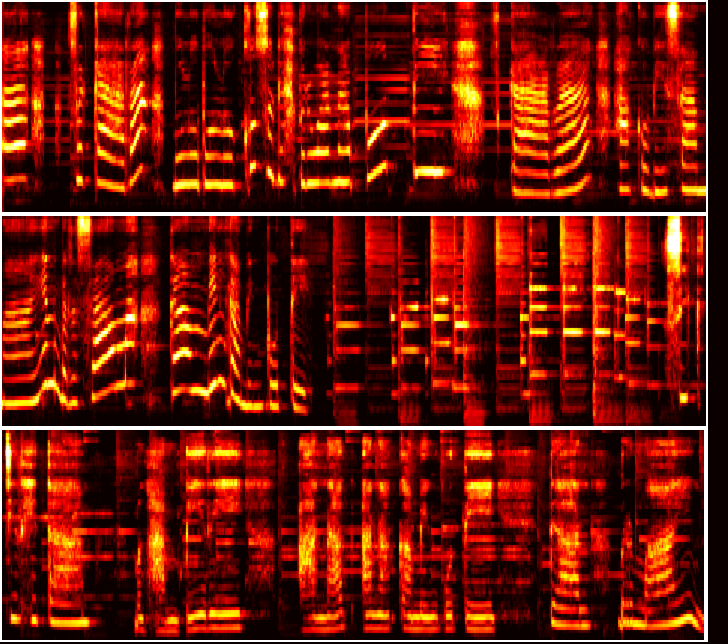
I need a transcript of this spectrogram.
Ah, sekarang bulu-buluku sudah berwarna putih. Sekarang aku bisa main putih. Si kecil hitam menghampiri anak-anak kambing putih dan bermain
